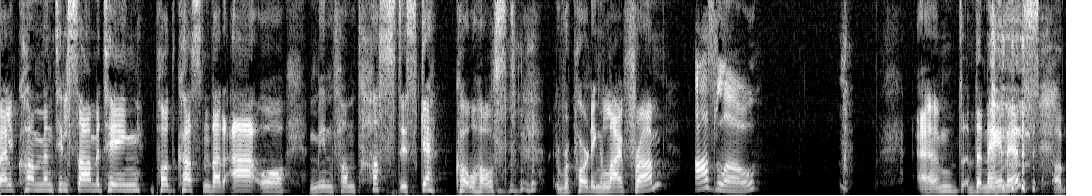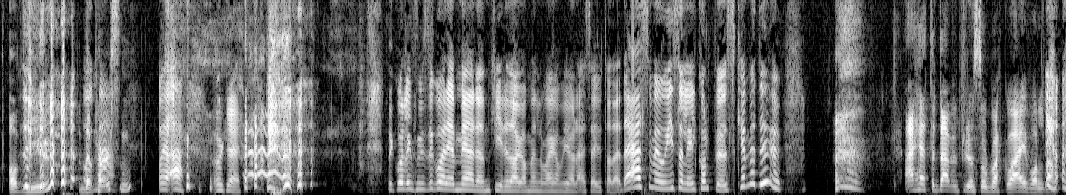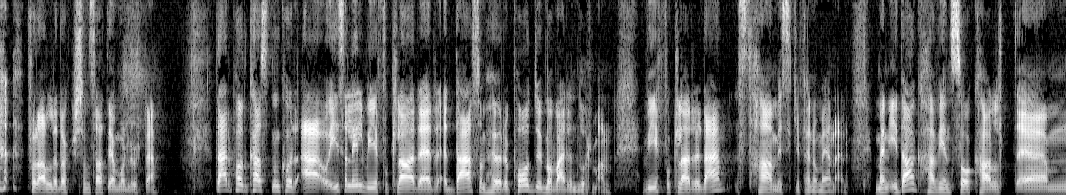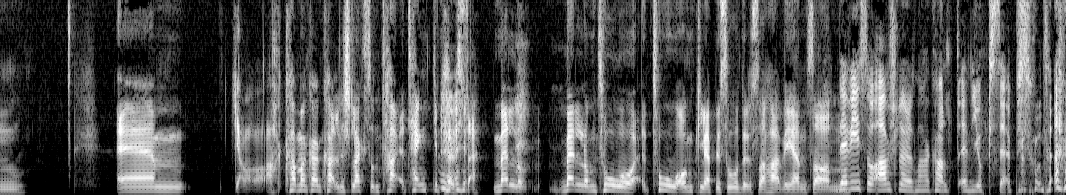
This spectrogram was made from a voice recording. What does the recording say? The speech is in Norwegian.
Velkommen til Sameting, podkasten der jeg og min fantastiske cohost reporting live from Oslo. And the name is of, of you, the oh, person. Å ja, jeg. OK. det går liksom, hvis det går mer enn fire dager mellom hver gang vi gjør det, så er jeg ute av det. Det er jeg som er Isalill Korpus. Hvem er du? Jeg heter David Brun Solbakk, og jeg er i Volda. For alle dere som satt hjemme og lurte. Det er podkasten hvor jeg og Isalill vi forklarer deg som hører på, du må være nordmann. Vi forklarer deg samiske fenomener. Men i dag har vi en såkalt um, um, ja, hva man kan kalle en slags sånn tenkepause. Mellom, mellom to, to ordentlige episoder så har vi en sånn Det vi så avslørende har kalt en jukseepisode.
